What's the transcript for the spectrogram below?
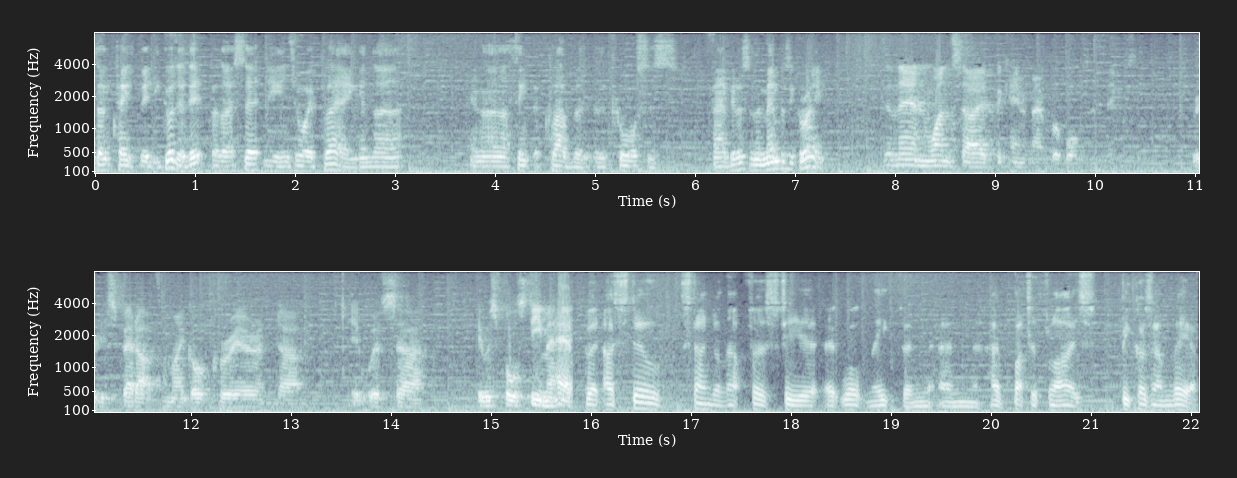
don't claim to be any good at it, but I certainly enjoy playing, and uh, and I think the club and the course is fabulous, and the members are great. And then once I became a member of Walton, things really sped up for my golf career, and uh, it was uh, it was full steam ahead. But I still stand on that first tee at Walton Heath and, and have butterflies because I'm there.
